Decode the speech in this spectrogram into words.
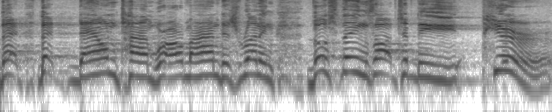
that, that downtime where our mind is running, those things ought to be pure.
